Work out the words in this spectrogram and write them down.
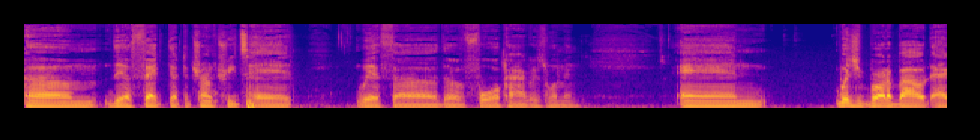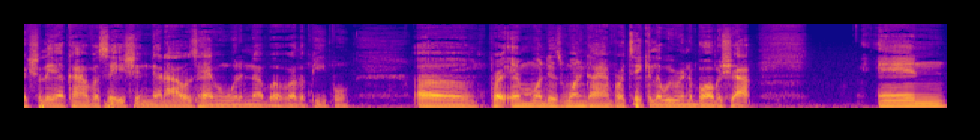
um, the effect that the Trump tweets had with, uh, the four congresswomen and which brought about actually a conversation that I was having with a number of other people. Uh, and one, there's one guy in particular, we were in the barbershop and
